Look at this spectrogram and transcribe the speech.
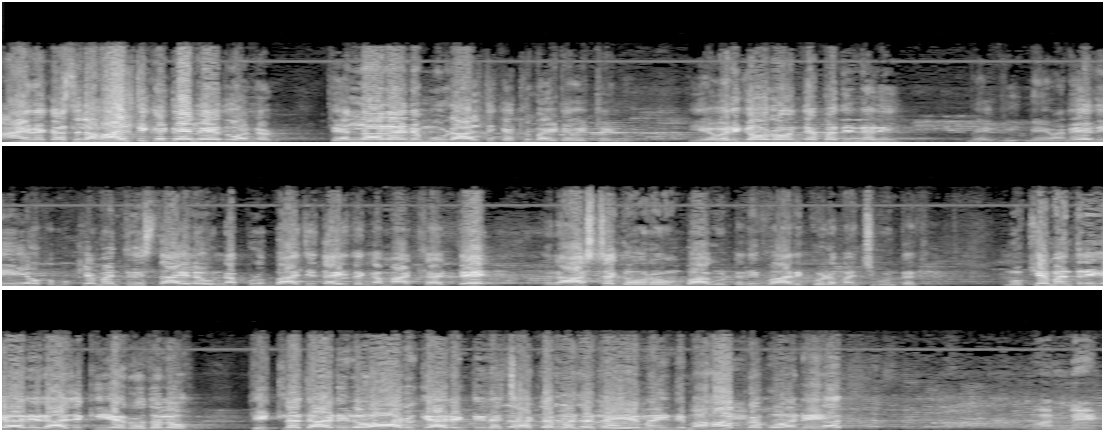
ఆయనకు అసలు హాల్ టికెటే లేదు అన్నాడు. తెల్లారైన మూడు హాల్ టికెట్లు బయట పెట్టిండు. ఎవరి గౌరవం దెబ్బతిన్నది? మే- మేము అనేది ఒక ముఖ్యమంత్రి స్థాయిలో ఉన్నప్పుడు బాధ్యతాయుతంగా మాట్లాడితే రాష్ట్ర గౌరవం బాగుంటుంది వారికి కూడా మంచిగా ఉంటుంది. ముఖ్యమంత్రి గారి రాజకీయ రొదలో తిట్ల దాడిలో ఆరు గ్యారంటీల చట్టబద్ధత ఏమైంది? మహాప్రభు అనే వన్ మినిట్.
